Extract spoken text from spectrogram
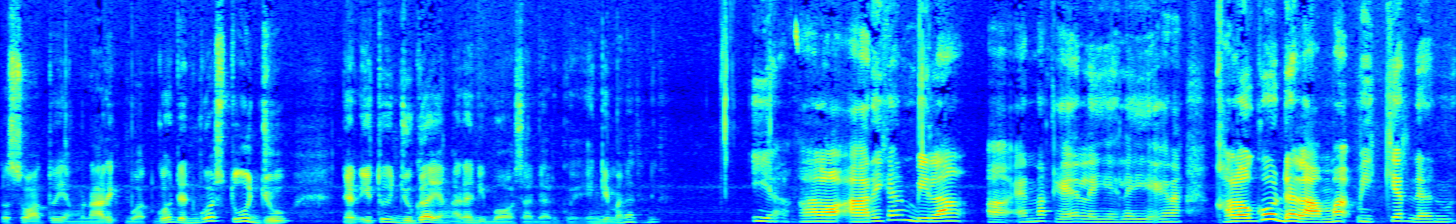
sesuatu yang menarik buat gue dan gue setuju. Dan itu juga yang ada di bawah sadar gue yang gimana tadi Iya, kalau Ari kan bilang "Eh, enak ya leyeh-leyeh enak. Kalau gue udah lama mikir dan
